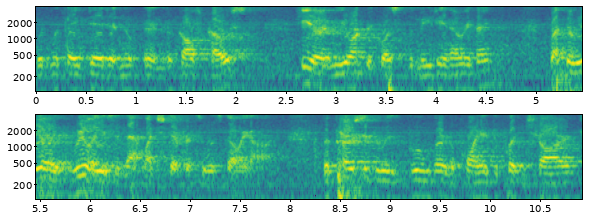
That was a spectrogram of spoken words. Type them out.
with what they did in, in the Gulf Coast here in New York because of the media and everything. But there really, really isn't that much difference in what's going on. The person who is Bloomberg appointed to put in charge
